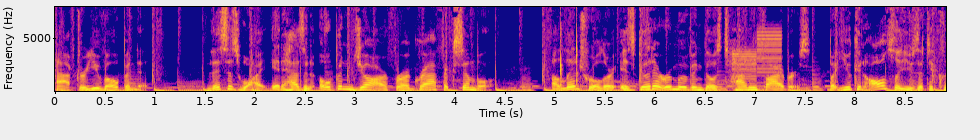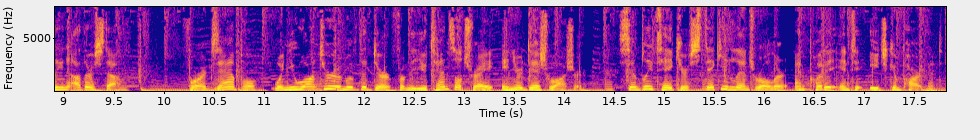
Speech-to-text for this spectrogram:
after you've opened it. This is why it has an open jar for a graphic symbol. A lint roller is good at removing those tiny fibers, but you can also use it to clean other stuff. For example, when you want to remove the dirt from the utensil tray in your dishwasher, simply take your sticky lint roller and put it into each compartment,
